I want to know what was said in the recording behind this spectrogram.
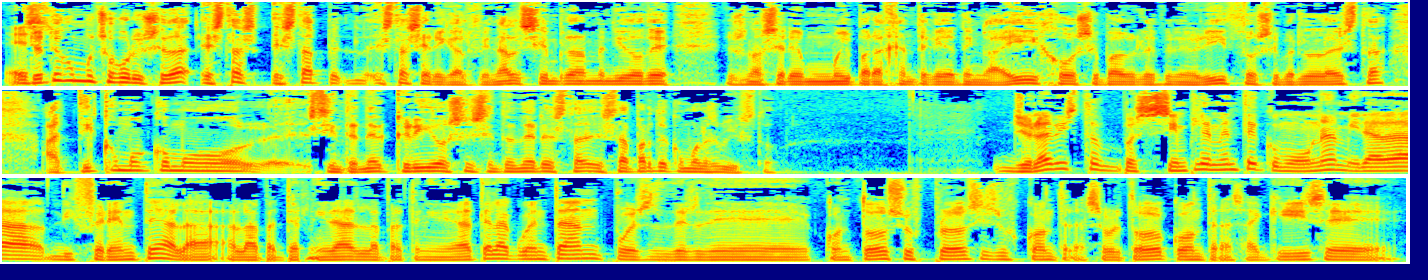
Es- Yo tengo mucha curiosidad. Esta, esta, esta serie que al final siempre han venido de. Es una serie muy para gente que ya tenga hijos y para ver primerizos y verla esta. ¿A ti, como, como eh, sin tener críos y sin tener esta, esta parte, cómo la has visto? Yo la he visto pues simplemente como una mirada diferente a la, a la paternidad. La paternidad te la cuentan pues desde con todos sus pros y sus contras, sobre todo contras. Aquí se,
